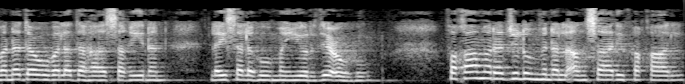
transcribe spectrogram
وندعو ولدها صغيرا ليس له من يرضعه. فقام رجل من الانصار فقال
